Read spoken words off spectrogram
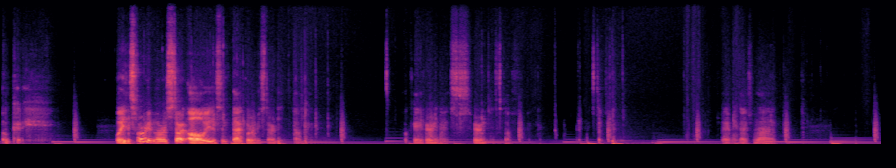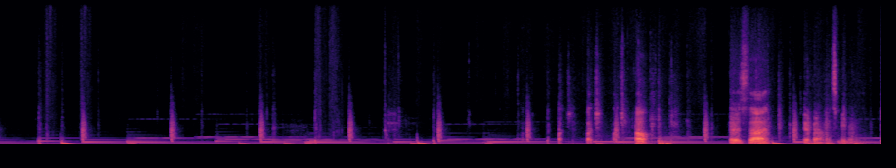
Okay. Wait, this is where we start. Oh, this is back where we started. Okay. Okay, very nice. Very nice stuff. Very nice stuff. Very nice from that. Watch, watch, watch. Oh. There's that. Yeah, but I'm gonna speedrun. Let's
